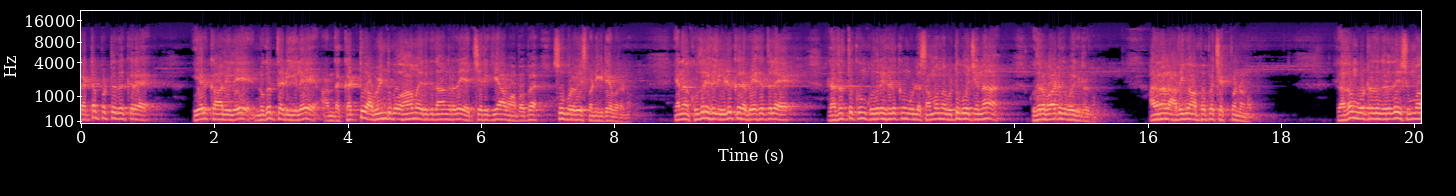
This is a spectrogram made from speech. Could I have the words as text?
கட்டப்பட்டிருக்கிற ஏற்காலிலே நுகத்தடியிலே அந்த கட்டு அவிழ்ந்து போகாமல் இருக்குதாங்கிறத எச்சரிக்கையாக அவன் அப்பப்போ சூப்பர்வைஸ் பண்ணிக்கிட்டே வரணும். ஏன்னா குதிரைகள் இழுக்கிற வேகத்தில் ரதத்துக்கும் குதிரைகளுக்கும் உள்ள சம்பந்தம் விட்டு போச்சுன்னா குதிரை பாட்டுக்கு போய்கிட்டு இருக்கும். அதனால் அதையும் அப்பப்போ செக் பண்ணணும். ரதம் ஓட்டுறதுங்கிறது சும்மா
